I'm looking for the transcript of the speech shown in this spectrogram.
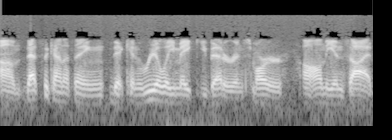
um, that's the kind of thing that can really make you better and smarter on the inside.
